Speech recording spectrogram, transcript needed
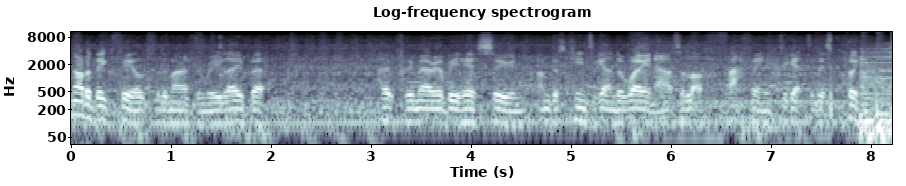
not a big field for the marathon relay, but hopefully Mary will be here soon. I'm just keen to get underway now. It's a lot of faffing to get to this point.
